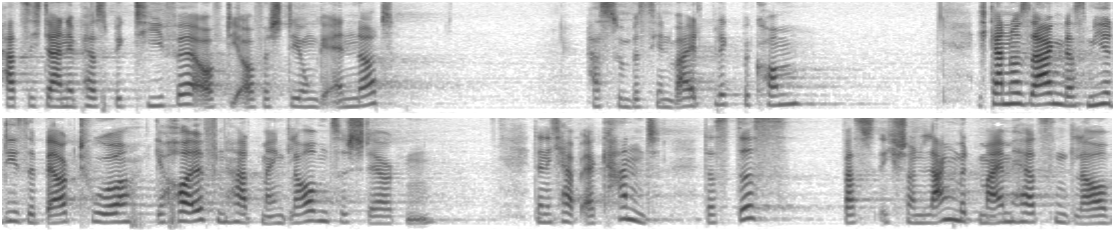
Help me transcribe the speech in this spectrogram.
Hat sich deine Perspektive auf die Auferstehung geändert? Hast du ein bisschen Weitblick bekommen? Ich kann nur sagen, dass mir diese Bergtour geholfen hat, meinen Glauben zu stärken. Denn ich habe erkannt, dass das, was ich schon lang mit meinem Herzen glaube,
